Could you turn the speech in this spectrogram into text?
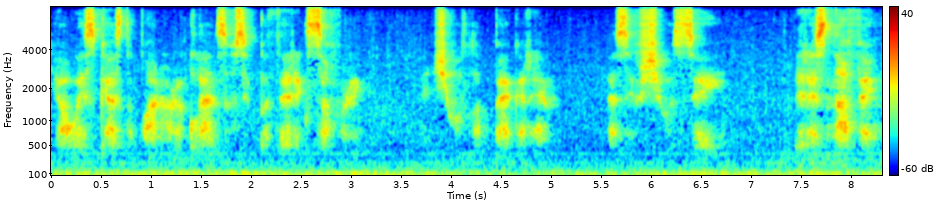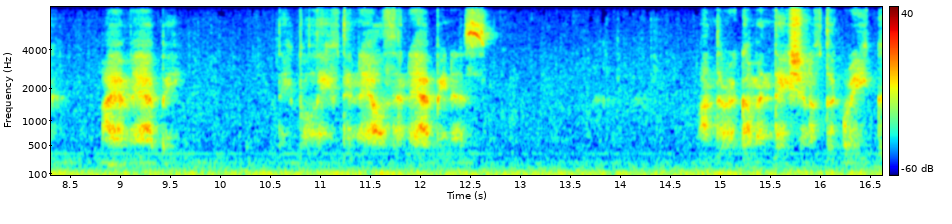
He always cast upon her a glance of sympathetic suffering, and she would look back at him as if she would say, It is nothing. I am happy. They believed in health and happiness. On the recommendation of the Greek,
